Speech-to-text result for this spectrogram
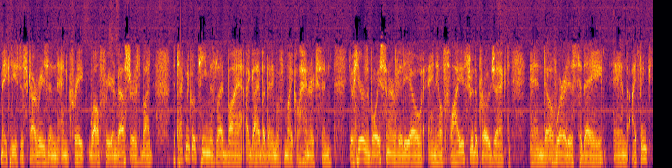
make these discoveries and, and create wealth for your investors. But the technical team is led by a guy by the name of Michael Henrichsen. You'll hear his voice in our video and he'll fly you through the project and of where it is today. And I think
